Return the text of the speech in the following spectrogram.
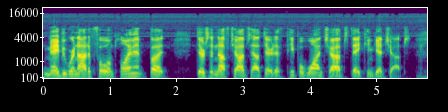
maybe we're not at full employment, but there's enough jobs out there that if people want jobs, they can get jobs. Mm-hmm.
